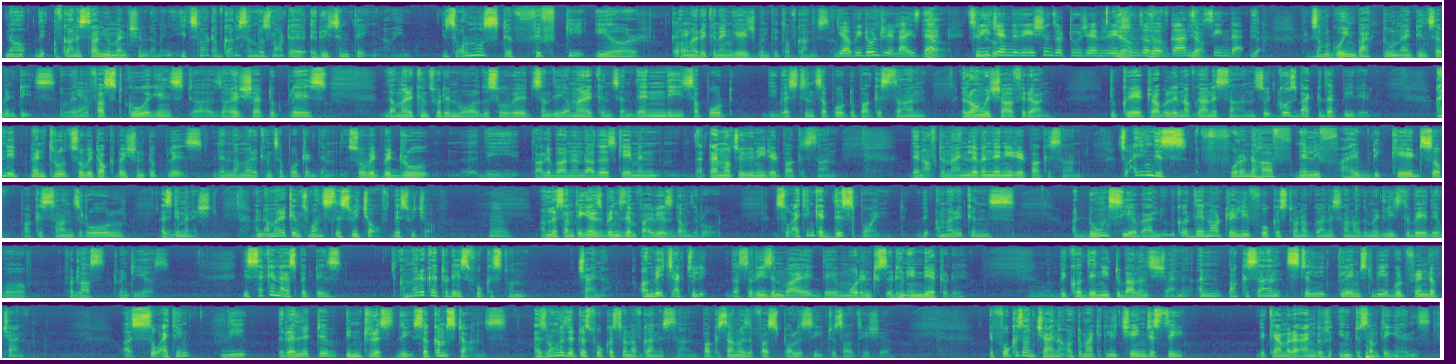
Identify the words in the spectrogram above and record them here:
Now, the Afghanistan you mentioned, I mean, it's not, Afghanistan was not a, a recent thing. I mean, it's almost a 50 year Correct. American engagement with Afghanistan. Yeah, we don't realize that. Yeah. Three because, generations or two generations yeah, of yeah, Afghans have seen that. Yeah. For example, going back to 1970s, when the first coup against uh, Zahir Shah took place, the Americans were involved, the Soviets and the Americans, and then the support, the Western support to Pakistan, along with Shah of Iran, to create trouble in Afghanistan. So it goes back to that period. And it went through, Soviet occupation took place, then the Americans supported them. The Soviet withdrew, uh, the Taliban and others came in. That time also you needed Pakistan. Then after 9 11, they needed Pakistan. So I think this four and a half, nearly five decades of Pakistan's role has diminished. And Americans, once they switch off, they switch off hmm. unless something else brings them five years down the road. So I think at this point, the Americans uh, don't see a value because they're not really focused on Afghanistan or the Middle East the way they were for the last 20 years. The second aspect is America today is focused on China, on which actually that's the reason why they're more interested in India today because they need to balance China. And Pakistan still claims to be a good friend of China. Uh, so I think the relative interest, the circumstance as long as it was focused on Afghanistan, Pakistan was the first policy to South Asia. A focus on China automatically changes the, the camera angle into something else,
